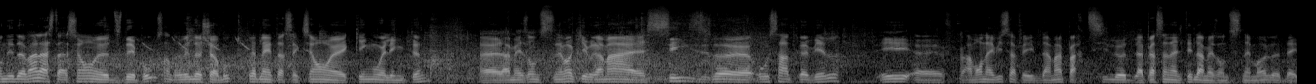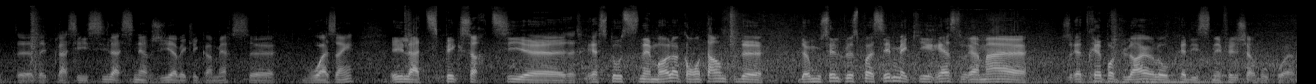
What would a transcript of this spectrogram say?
On est devant la station euh, du dépôt, centre-ville de Sherbrooke, près de l'intersection euh, King-Wellington. Euh, la maison du cinéma qui est vraiment assise au centre-ville. Et à mon avis, ça fait évidemment partie de la personnalité de la maison du cinéma d'être placée ici, la synergie avec les commerces voisins et la typique sortie resto-cinéma qu'on tente de, mousser le plus possible, mais qui reste vraiment, je dirais, très populaire auprès des cinéphiles cherbouquois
